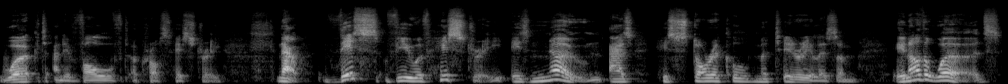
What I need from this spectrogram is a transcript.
worked and evolved across history. Now, this view of history is known as historical materialism. In other words,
